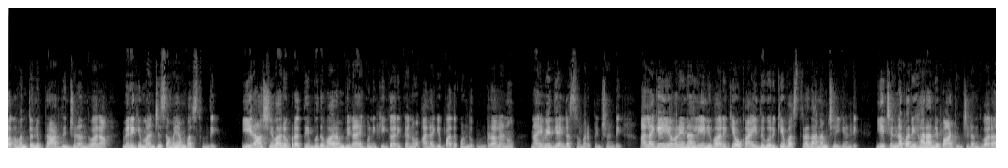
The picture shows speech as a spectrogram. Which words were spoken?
భగవంతుని ప్రార్థించడం ద్వారా వీరికి మంచి సమయం వస్తుంది. ఈ రాశి వారు ప్రతి బుధవారం వినాయకునికి గరికను అలాగే పదకొండు ఉండ్రాలను నైవేద్యంగా సమర్పించండి. అలాగే ఎవరైనా లేని వారికి ఒక ఐదుగురికి వస్త్రదానం చేయండి. ఈ చిన్న పరిహారాన్ని పాటించడం ద్వారా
